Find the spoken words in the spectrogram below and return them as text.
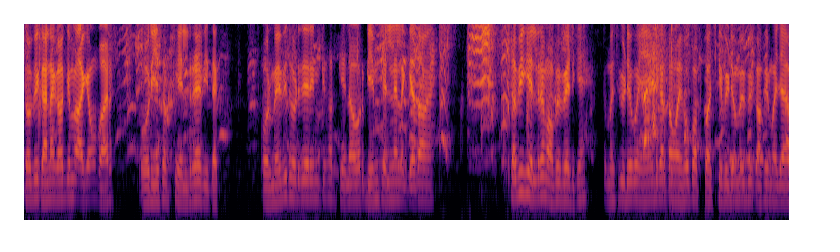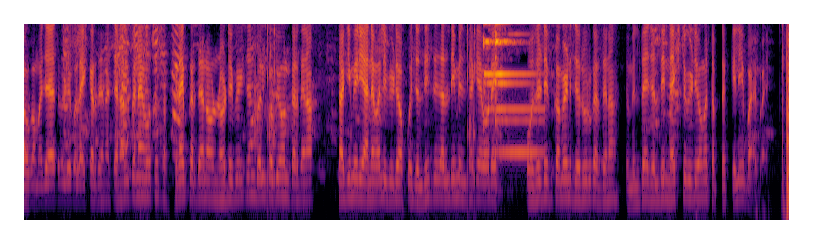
तो अभी खाना खा के मैं आ गया हूँ बाहर, और ये सब खेल रहे हैं अभी तक। और मैं भी थोड़ी देर इनके साथ खेला और गेम खेलने लग गया था मैं। सभी खेल रहे हैं वहाँ पे बैठ के। तो मैं इस वीडियो को यहीं एंड करता हूँ। आई होप आपको आज के वीडियो में भी काफ़ी मज़ा आया होगा। मज़ा आया तो वीडियो को लाइक कर देना। चैनल पे नए हो तो सब्सक्राइब कर देना और नोटिफिकेशन बेल को भी ऑन कर देना। ताकि मेरी आने वाली वीडियो आपको जल्दी से जल्दी मिल सके और एक पॉजिटिव कमेंट ज़रूर कर देना। तो मिलते हैं जल्दी नेक्स्ट वीडियो में, तब तक के लिए बाय बाय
